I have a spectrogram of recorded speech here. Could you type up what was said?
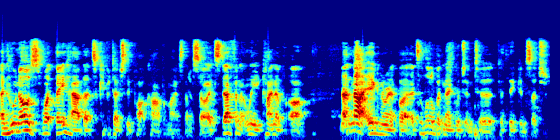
and who knows what they have that could potentially compromise them. Yep. So it's definitely kind of uh, not not ignorant, but it's a little bit negligent to to think in such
